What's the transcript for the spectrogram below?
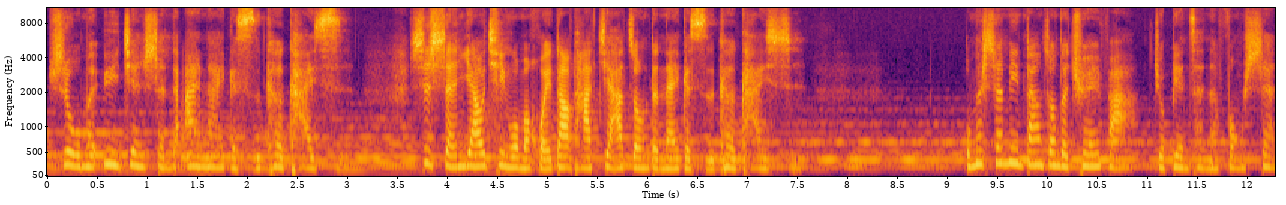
是我们遇见神的爱那一个时刻开始。是神邀请我们回到他家中的那个时刻开始，我们生命当中的缺乏就变成了丰盛，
